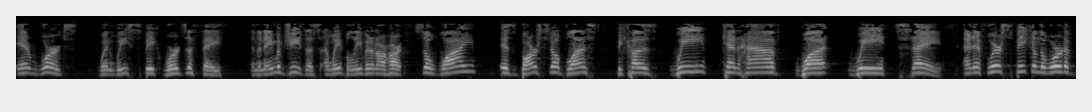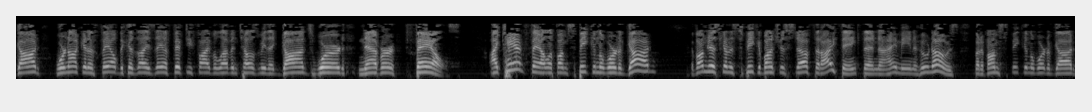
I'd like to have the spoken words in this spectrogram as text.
It works when we speak words of faith in the name of Jesus and we believe it in our heart. So why is Barstow blessed? Because we can have what we say. And if we're speaking the word of God, we're not going to fail because Isaiah 55:11 tells me that God's word never fails. I can't fail if I'm speaking the word of God. If I'm just going to speak a bunch of stuff that I think, then I mean, who knows? But if I'm speaking the word of God,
